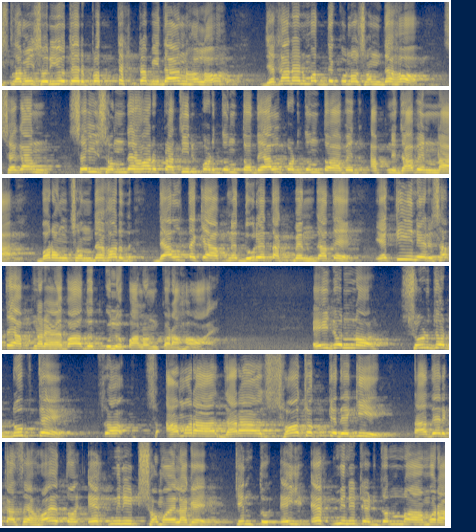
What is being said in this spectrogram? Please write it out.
ইসলামী শরীয়তের প্রত্যেকটা বিধান হলো, যেখানের মধ্যে কোনো সন্দেহ, সেখান সেই সন্দেহর প্রাচীর পর্যন্ত, দেয়াল পর্যন্ত আপনি যাবেন না। বরং সন্দেহর দেয়াল থেকে আপনি দূরে থাকবেন, যাতে একিনের সাথে আপনার আবাদতগুলো পালন করা হয়। এই জন্য সূর্য ডুবতে আমরা যারা স্বচক্ষে দেখি তাদের কাছে হয়তো এক মিনিট সময় লাগে, কিন্তু এই এক মিনিটের জন্য আমরা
